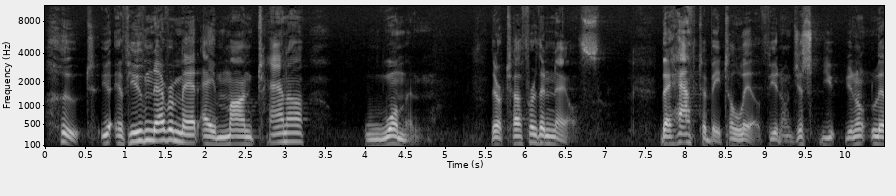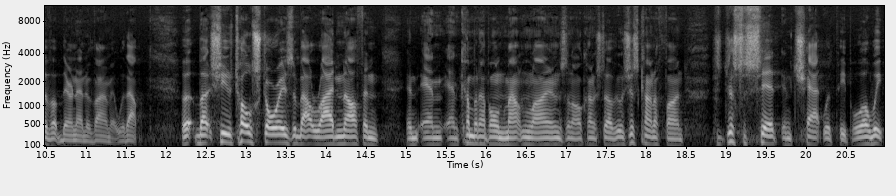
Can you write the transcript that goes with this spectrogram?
hoot. If you've never met a montana woman they're tougher than nails. They have to be to live you know just you, you don't live up there in that environment without but, but she told stories about riding off and, and, and, and coming up on mountain lions and all kind of stuff. It was just kind of fun just to sit and chat with people. Well we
